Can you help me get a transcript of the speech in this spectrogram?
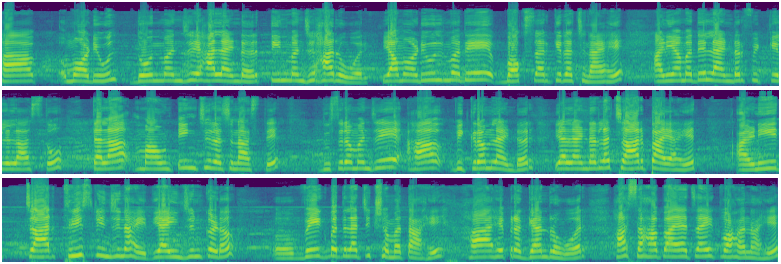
हा मॉड्यूल दोन म्हणजे हा लँडर तीन म्हणजे हा रोवर या मॉड्यूलमध्ये बॉक्ससारखी रचना आहे. आणि यामध्ये लँडर फिट केलेला असतो. त्याला माउंटिंगची रचना असते. दुसरं म्हणजे हा विक्रम लँडर. या लँडरला चार पाय आहेत आणि चार थ्री स्ट इंजिन आहेत. या इंजिनकडं वेग बदलाची क्षमता आहे. हा आहे प्रज्ञान रोवर हा सहा पायाचा एक वाहन आहे.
